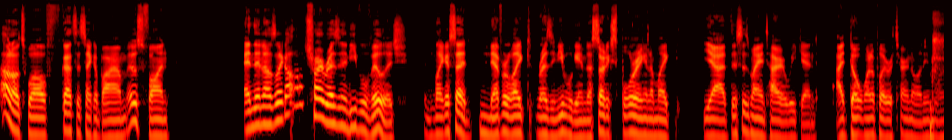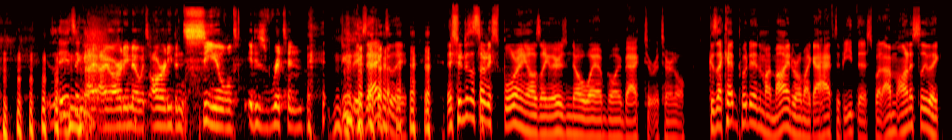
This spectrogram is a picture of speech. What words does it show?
I don't know twelve. Got to the second biome. It was fun. And then I was like, I'll try Resident Evil Village. And like I said, never liked Resident Evil games. I started exploring, and I'm like, yeah, this is my entire weekend. I don't want to play Returnal anymore. it's, it's a good, I, I already know it's already been sealed. It is written. dude. Exactly. as soon as I started exploring, I was like, there's no way I'm going back to Returnal because I kept putting it in my mind where I'm like, I have to beat this. But I'm honestly like,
